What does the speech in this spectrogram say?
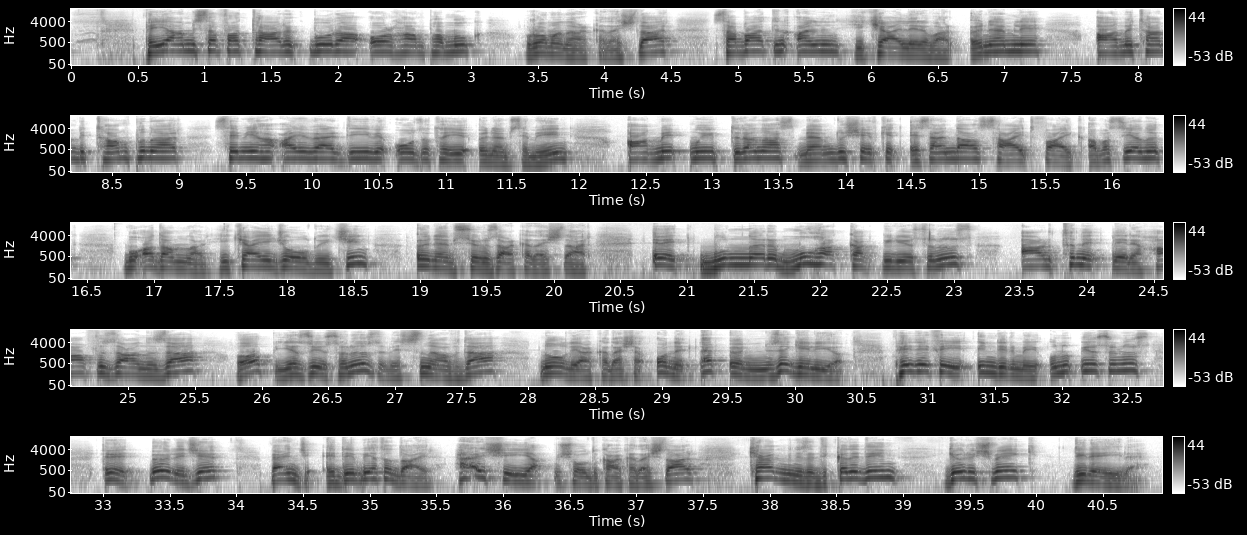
Peyami Safat, Tarık Buğra, Orhan Pamuk roman arkadaşlar. Sabahattin Ali'nin hikayeleri var önemli. Ahmet Hamdi Tanpınar, Semiha Ayverdi ve Oğuz Atay'ı önemsemeyin. Ahmet Muhip Dranas, Memduh Şevket Esendal, Sait Faik Abasıyanık bu adamlar hikayeci olduğu için önemsiyoruz arkadaşlar. Evet bunları muhakkak biliyorsunuz. Artı netleri hafızanıza hop yazıyorsunuz ve sınavda ne oluyor arkadaşlar? O netler önünüze geliyor. PDF'yi indirmeyi unutmuyorsunuz. Evet böylece bence edebiyata dair her şeyi yapmış olduk arkadaşlar. Kendinize dikkat edin. Görüşmek dileğiyle.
